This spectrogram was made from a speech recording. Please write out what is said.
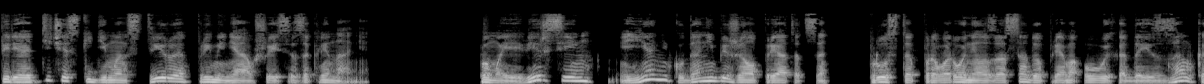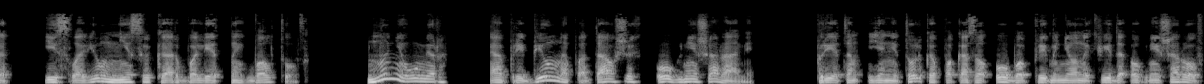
периодически демонстрируя применявшиеся заклинания. По моей версии, я никуда не бежал прятаться, просто проворонил засаду прямо у выхода из замка и словил несколько арбалетных болтов. Но не умер, а прибил нападавших огнешарами. При этом я не только показал оба примененных вида огнешаров,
